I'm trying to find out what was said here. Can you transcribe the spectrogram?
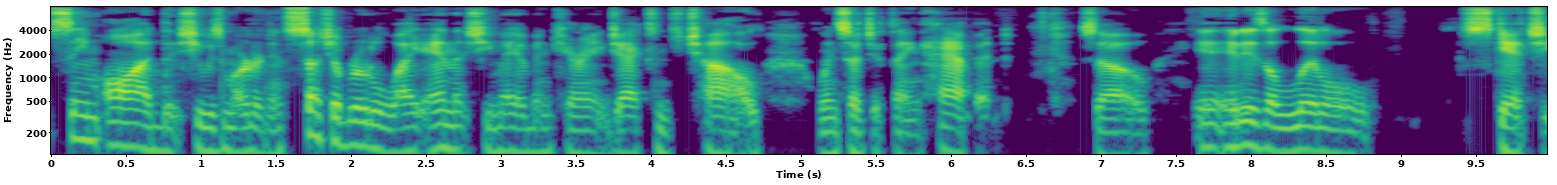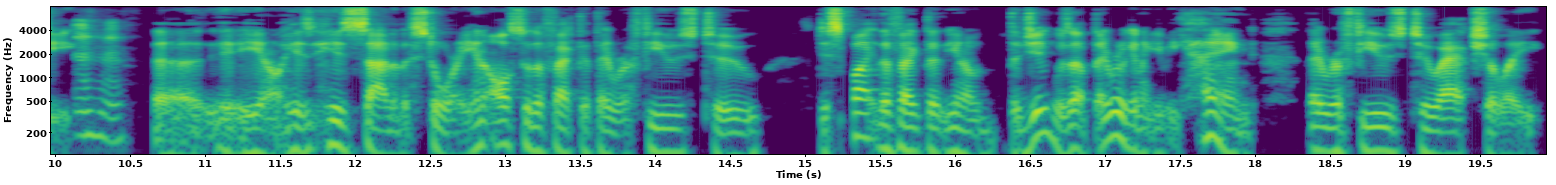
seem odd that she was murdered in such a brutal way and that she may have been carrying Jackson's child when such a thing happened. So it, it is a little sketchy hmm uh, you know his his side of the story, and also the fact that they refused to, despite the fact that you know the jig was up, they were going to be hanged. They refused to actually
